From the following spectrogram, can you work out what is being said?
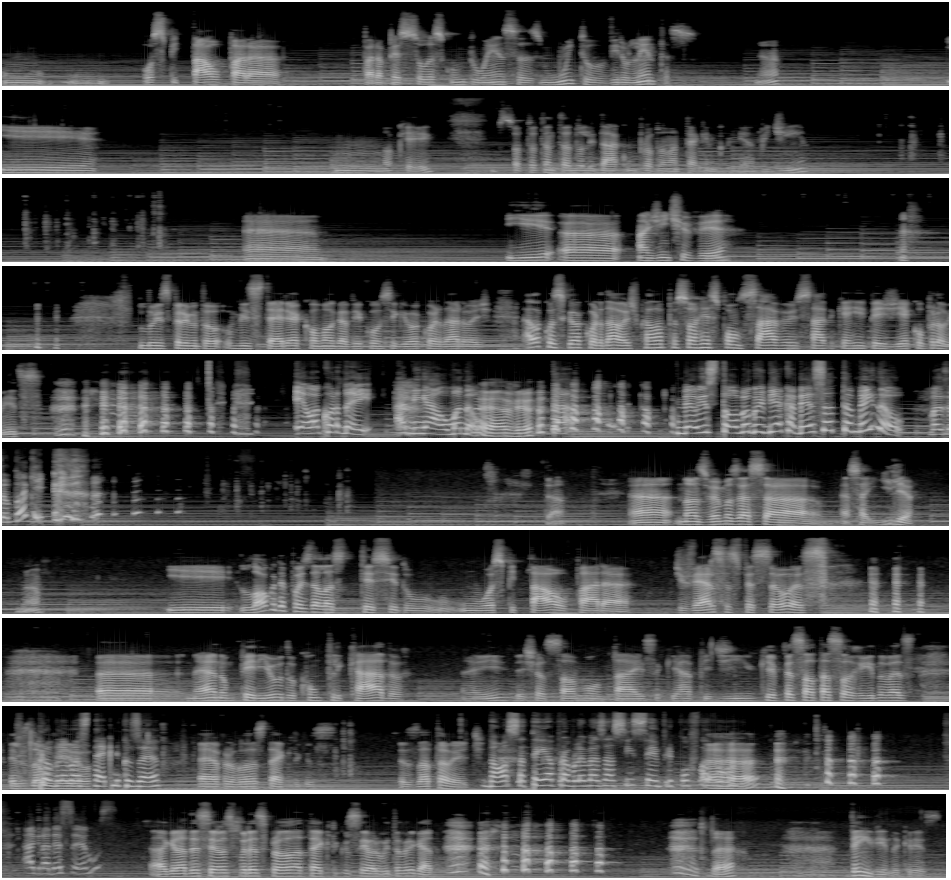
um, um, hospital para, para pessoas com doenças muito virulentas. Né? E. Hum, ok. Só tô tentando lidar com um problema técnico aqui rapidinho. É... E uh, a gente vê. Luiz perguntou: o mistério é como a Gabi conseguiu acordar hoje. Ela conseguiu acordar hoje porque ela é uma pessoa responsável e sabe que RPG é compromisso. Eu acordei. A minha alma não. É, viu? Tá? Meu estômago e minha cabeça também não. Mas eu tô aqui. tá. Uh, nós vemos essa, essa ilha, né? E logo depois dela ter sido um hospital para diversas pessoas, uh, né, num período complicado Aí, deixa eu só montar isso aqui rapidinho, que o pessoal tá sorrindo, mas eles não Problemas viram. técnicos, é. É, problemas técnicos. Exatamente. Nossa, tenha problemas assim sempre, por favor. Aham. Agradecemos. Agradecemos por esse problema técnico, senhor. Muito obrigado. né? Bem-vindo, Cris.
